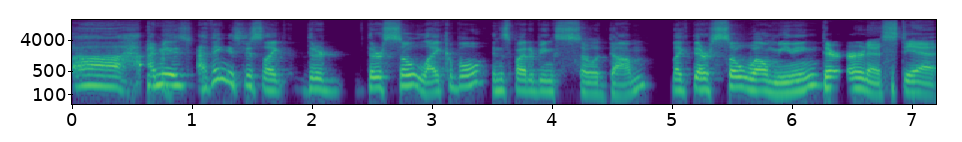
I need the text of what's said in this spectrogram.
Uh I mean, it's, I think it's just like they're they're so likable in spite of being so dumb. Like they're so well meaning. they're earnest yeah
